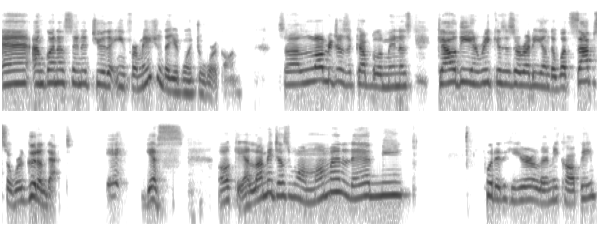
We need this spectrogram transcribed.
and I'm gonna send it to you the information that you're going to work on. So allow me just a couple of minutes. Claudia Enriquez is already on the WhatsApp, so we're good on that. Eh, yes. Okay, allow me just one moment. Let me put it here. Let me copy.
